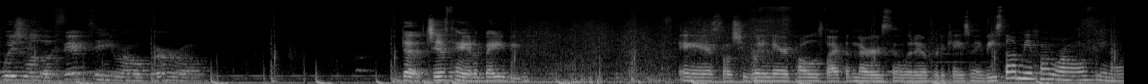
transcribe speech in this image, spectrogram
which was a 15 year old girl that just had a baby. And so she went in there and posed like a nurse and whatever the case may be. Stop me if I'm wrong, you know.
